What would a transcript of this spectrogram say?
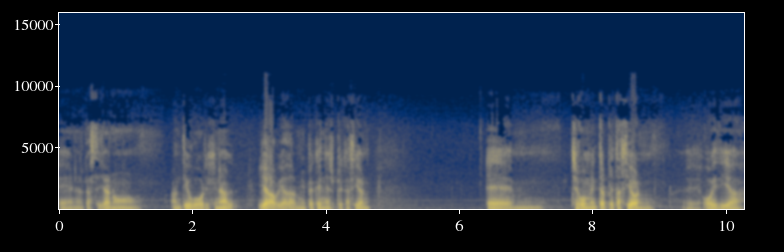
en el castellano antiguo, original, y ahora voy a dar mi pequeña explicación. Em, según mi interpretación, eh, hoy día,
